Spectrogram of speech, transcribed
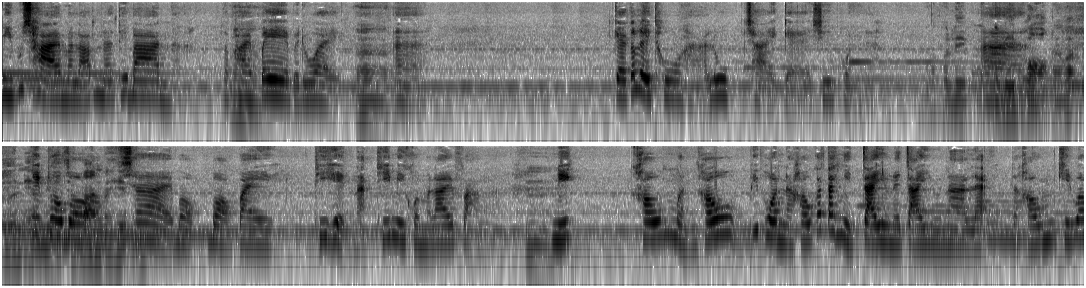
มีผู้ชายมารับนะที่บ้านนะสะพายเป้ไปด้วยเอออ่า แกก็เลยโทรหาลูกชายแกชื่อพลนะแล้ว ก็รีบอ่าก็รีบบอกนะว่าเออเนี่ยรีบมีโทรบชาอวกบ้านมาเห็น ใช่บอกบอกไปที่เห็นน่ะที่มีคนมาเล่าให้ฟังอะอืมนิกเขาเหมือนเขาพี่พลนะเขาก็ตังหงิดใจอยู่ในใจอยู่นานแล้วแต่เขาคิดว่า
